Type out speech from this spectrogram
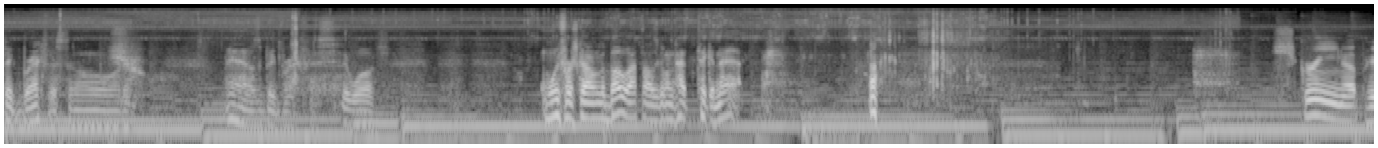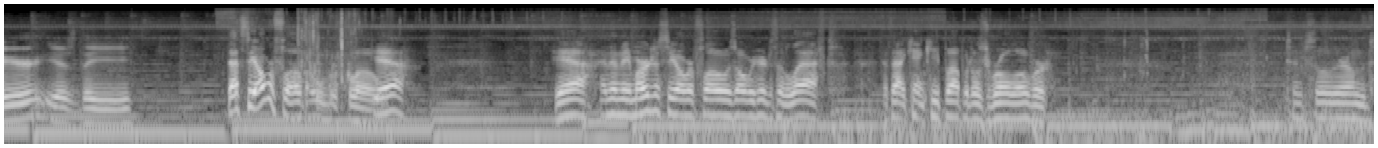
Big breakfast in the water. Man, that was a big breakfast. It was. When we first got on the boat, I thought I was gonna have to take a nap. Screen up here is the That's the overflow. overflow. Yeah. Yeah, and then the emergency overflow is over here to the left. If that can't keep up, it'll just roll over. Tim's still there on the,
